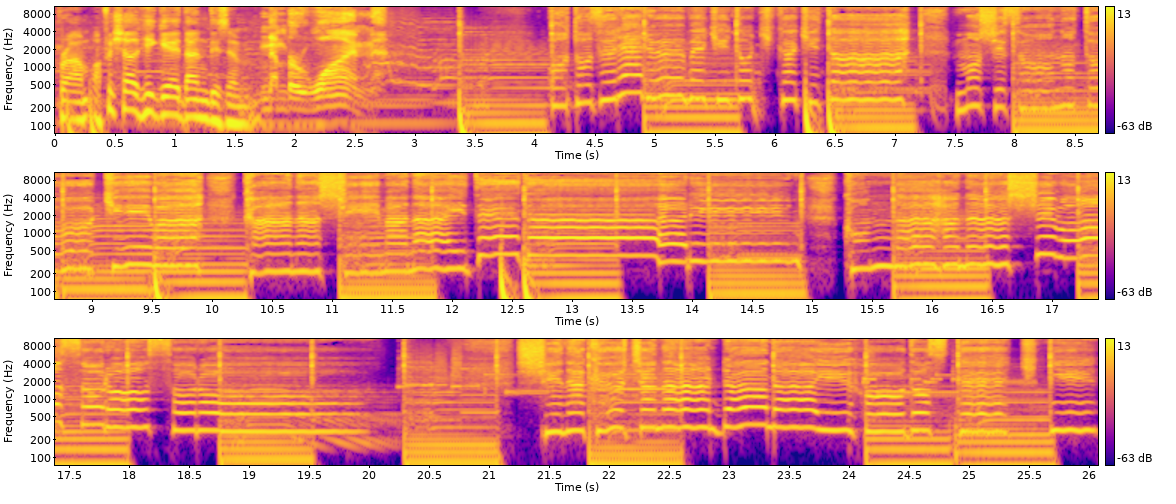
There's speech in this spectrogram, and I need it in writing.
from Official Hige Dandism. Number 1. 訪れるべき時が来た。もしその時は悲しまないでダーリンこんな話をそろそろしなくちゃならないほど素敵に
